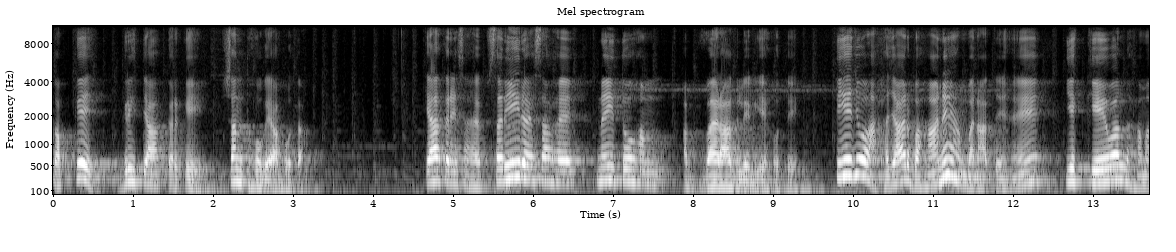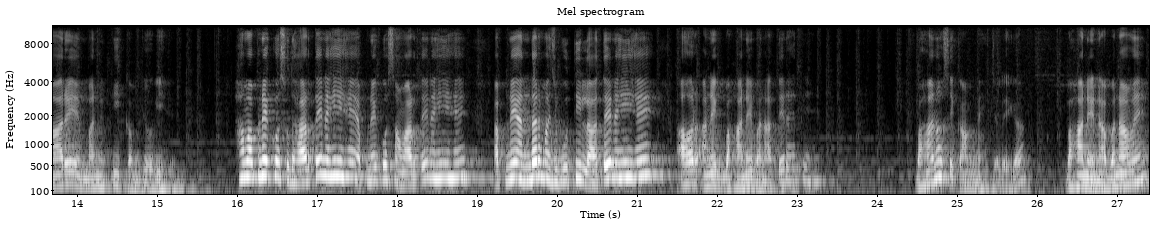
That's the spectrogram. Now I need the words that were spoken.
कब के गृह त्याग करके संत हो गया होता। क्या करें साहब, शरीर ऐसा है, नहीं तो हम अब वैराग ले लिए होते। तो ये जो हज़ार बहाने हम बनाते हैं, ये केवल हमारे मन की कमज़ोरी है। हम अपने को सुधारते नहीं हैं, अपने को संवारते नहीं हैं, अपने अंदर मजबूती लाते नहीं हैं और अनेक बहाने बनाते रहते हैं। बहानों से काम नहीं चलेगा। बहाने ना बनावें।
